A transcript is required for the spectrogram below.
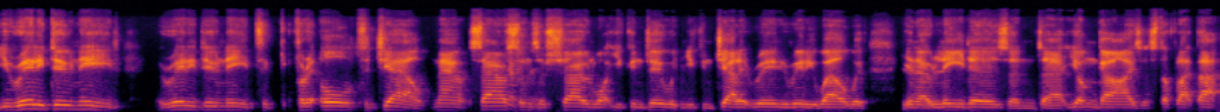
You really do need really do need to for it all to gel. Now, Saracens Definitely. have shown what you can do when you can gel it really, really well with you know leaders and uh, young guys and stuff like that.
